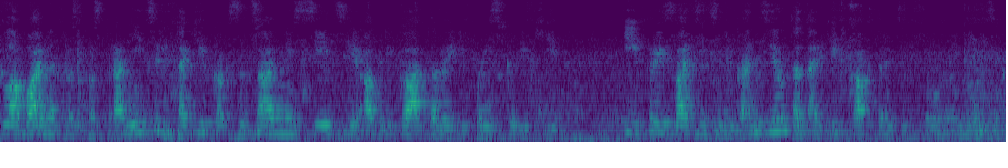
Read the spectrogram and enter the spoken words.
глобальных распространителей, таких как социальные сети, агрегаторы и поисковики, и производители контента, таких как традиционные медиа.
